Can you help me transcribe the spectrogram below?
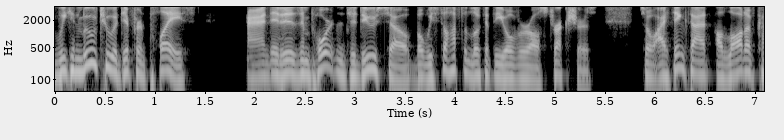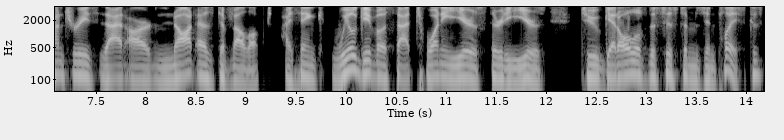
we can move to a different place and it is important to do so, but we still have to look at the overall structures. So I think that a lot of countries that are not as developed, I think will give us that 20 years, 30 years to get all of the systems in place. Because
